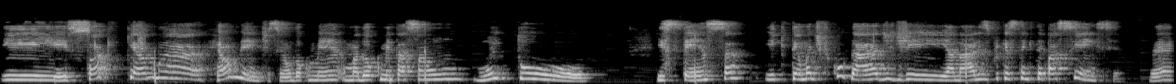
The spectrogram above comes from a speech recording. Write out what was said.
E só que é uma realmente assim, é um uma documentação muito extensa e que tem uma dificuldade de análise porque você tem que ter paciência, né?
